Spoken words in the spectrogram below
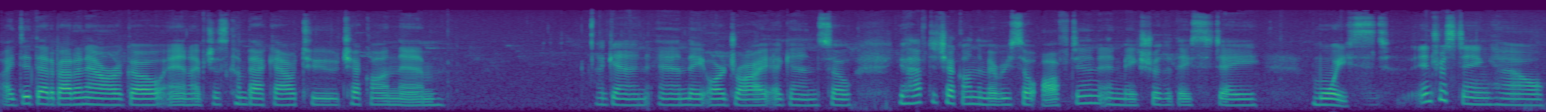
I did that about an hour ago, and I've just come back out to check on them again and they are dry again. So you have to check on them every so often and make sure that they stay moist. Interesting how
